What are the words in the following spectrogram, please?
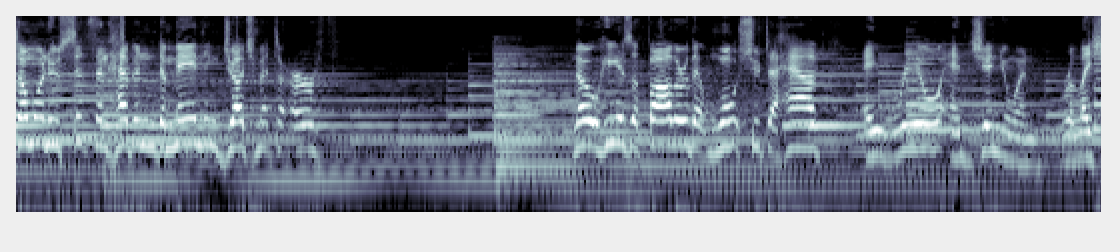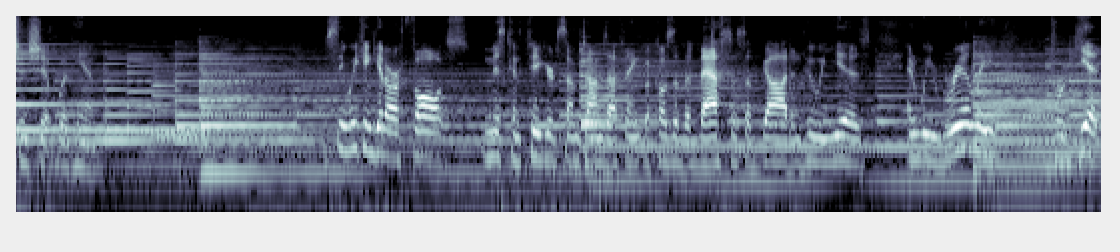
someone who sits in heaven demanding judgment to earth. No, He is a Father that wants you to have a real and genuine relationship with Him. See, we can get our thoughts misconfigured sometimes, I think, because of the vastness of God and who He is. And we really forget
